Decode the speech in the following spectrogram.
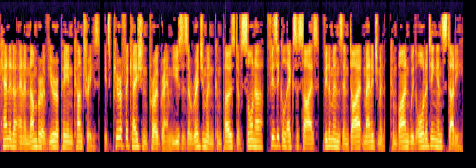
Canada and a number of European countries. Its purification program uses a regimen composed of sauna, physical exercise, vitamins and diet management, combined with auditing and study.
